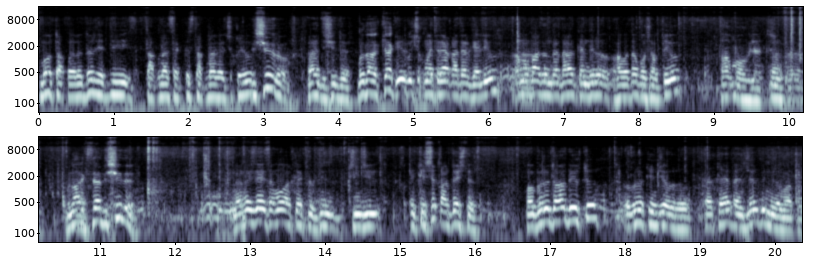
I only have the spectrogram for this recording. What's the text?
Bol taklarıdır. 7 takla 8 taklayla çıkıyor. Dişidir o. Ha dişidir. Bu da erkek. Bir buçuk metreye kadar geliyor. Ama bazen de daha kendini havada boşaltıyor. Takma o bilendir. Bunlar ikisi de dişidir. Kardeş değilsem o erkektir. İkinci, ikisi kardeştir. Öbürü daha büyüktür. Öbürü ikinci yavru. Erkeğe benzer bilmiyorum artık.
